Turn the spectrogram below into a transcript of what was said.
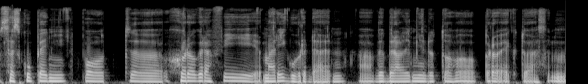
seskupení pod eh, choreografií Marie Gurden a vybrali mě do toho projektu. Já jsem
